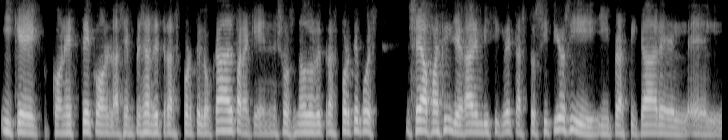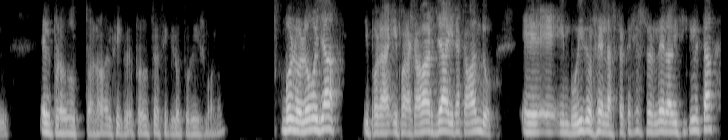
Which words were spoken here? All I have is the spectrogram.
y que conecte con las empresas de transporte local para que en esos nodos de transporte pues, sea fácil llegar en bicicleta a estos sitios y, practicar el, producto, ¿no? el, producto de cicloturismo. Bueno, luego ya, y para, y para acabar ya, ir acabando, eh, imbuidos en la estrategia de la bicicleta,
